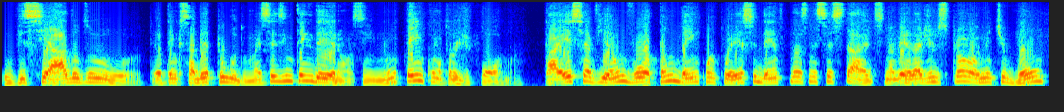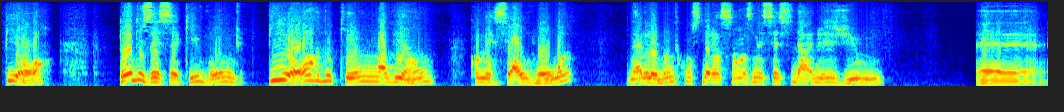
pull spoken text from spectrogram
o viciado do eu tenho que saber tudo, mas vocês entenderam, assim, não tem controle de forma. Tá? Esse avião voa tão bem quanto esse dentro das necessidades. Na verdade, eles provavelmente voam pior. Todos esses aqui voam pior do que um avião comercial voa né, levando em consideração as necessidades de um é,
